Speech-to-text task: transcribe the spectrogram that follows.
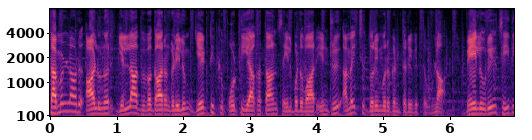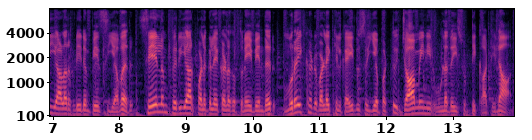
தமிழ்நாடு ஆளுநர் எல்லா விவகாரங்களிலும் ஏட்டிக்கு போட்டியாகத்தான் செயல்படுவார் என்று அமைச்சர் துரைமுருகன் தெரிவித்துள்ளார். வேலூரில் செய்தியாளர்களிடம் பேசிய அவர் சேலம் பெரியார் பல்கலைக்கழக துணைவேந்தர் முறைகேடு வழக்கில் கைது செய்யப்பட்டு ஜாமீனில் உள்ளதை சுட்டிக்காட்டினார்.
